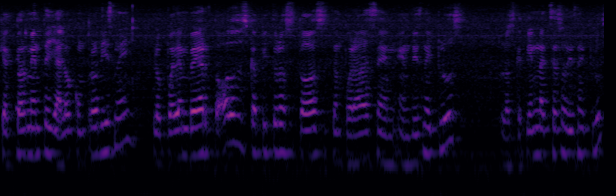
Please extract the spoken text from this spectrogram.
que actualmente ya lo compró Disney. Lo pueden ver todos sus capítulos, todas sus temporadas en, en Disney Plus. Los que tienen acceso a Disney Plus.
